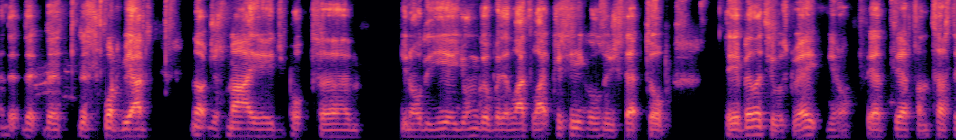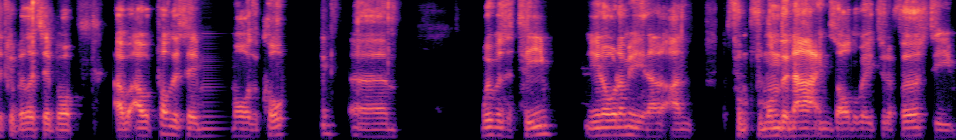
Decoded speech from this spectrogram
the, the, the, the squad we had, not just my age, but um, you know the year younger with the lads like Chris Eagles who stepped up, the ability was great. You know, they had, they had fantastic ability, but I, I would probably say more the coaching. Um, we was a team, you know what I mean? And, and, from, from under nines all the way to the first team,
